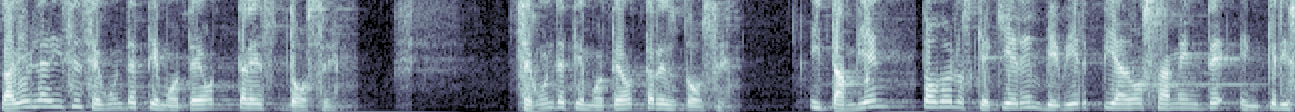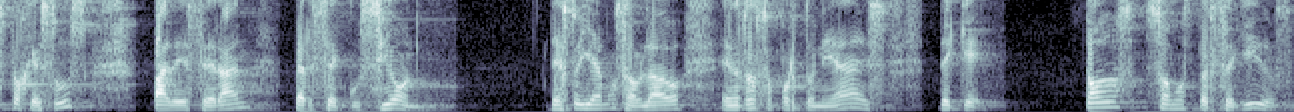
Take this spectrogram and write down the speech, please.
La Biblia dice en 2 Timoteo 3:12, 2 Timoteo 3:12, y también todos los que quieren vivir piadosamente en Cristo Jesús padecerán persecución. De esto ya hemos hablado en otras oportunidades, de que todos somos perseguidos.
